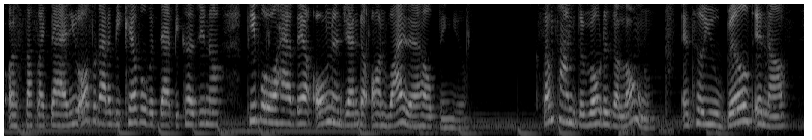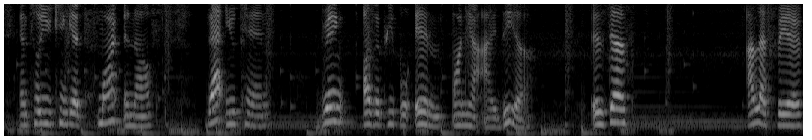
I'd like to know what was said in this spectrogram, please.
Or stuff like that. And you also got to be careful with that because, you know, people will have their own agenda on why they're helping you. Sometimes the road is alone until you build enough until you can get smart enough that you can bring other people in on your idea. It's just, I let fear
